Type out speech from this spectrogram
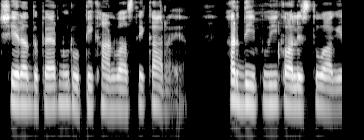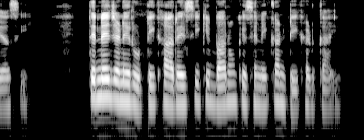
ਸ਼ੇਰਾ ਦੁਪਹਿਰ ਨੂੰ ਰੋਟੀ ਖਾਣ ਵਾਸਤੇ ਘਰ ਆਇਆ। ਹਰਦੀਪ ਵੀ ਕਾਲਜ ਤੋਂ ਆ ਗਿਆ ਸੀ। ਤਿੰਨੇ ਜਣੇ ਰੋਟੀ ਖਾ ਰਹੇ ਸੀ ਕਿ ਬਾਹਰੋਂ ਕਿਸੇ ਨੇ ਘੰਟੀ ਖੜਕਾਈ।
